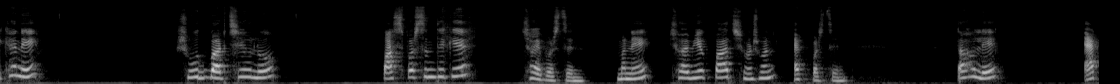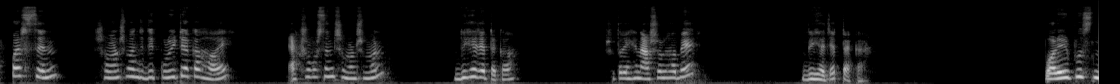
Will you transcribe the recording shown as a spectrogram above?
এখানে সুদ বাড়ছে হলো পাঁচ পার্সেন্ট থেকে ছয় পার্সেন্ট মানে ছয় বিয়োগ পাঁচ সমান সমান এক পার্সেন্ট তাহলে এক পার্সেন্ট সমান সমান যদি কুড়ি টাকা হয়, একশো পার্সেন্ট সমান সমান দুই হাজার টাকা। সুতরাং এখানে আসল হবে দুই হাজার টাকা। পরের প্রশ্ন,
